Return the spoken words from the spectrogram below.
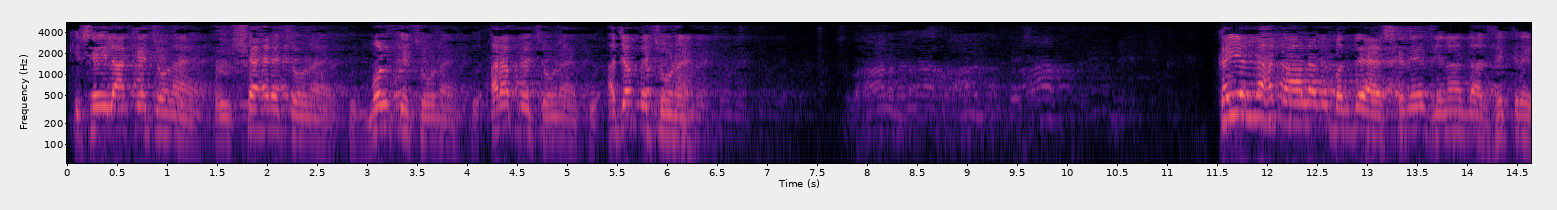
کسی علاقے چونا ہے، کوئی شہر چونا ہے، کوئی ملک چونا ہے، کوئی عرب میں چونا ہے، کوئی عجب میں چونا ہے۔ کئی اللہ تعالی دے بندے ایسے نے جنہ دا ذکر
